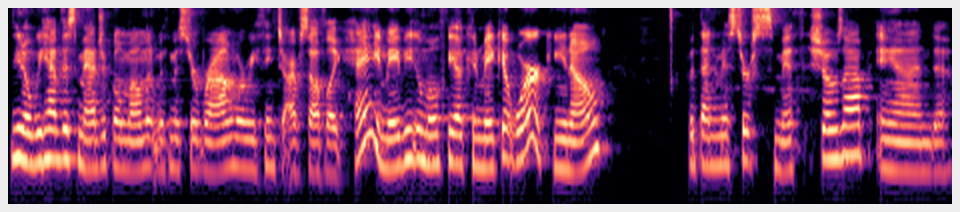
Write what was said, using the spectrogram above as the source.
you know, we have this magical moment with Mr. Brown where we think to ourselves, like, hey, maybe Umuofia can make it work, you know? But then Mr. Smith shows up and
